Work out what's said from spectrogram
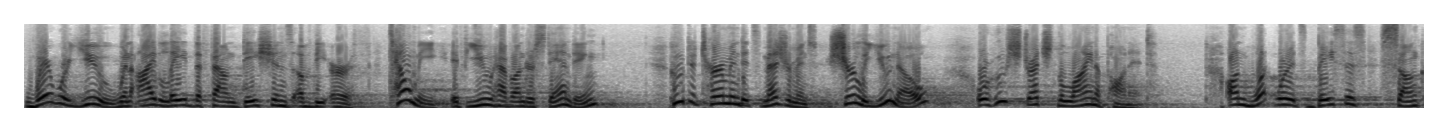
Where were you when I laid the foundations of the earth? Tell me if you have understanding. Who determined its measurements? Surely you know. Or who stretched the line upon it? On what were its bases sunk,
